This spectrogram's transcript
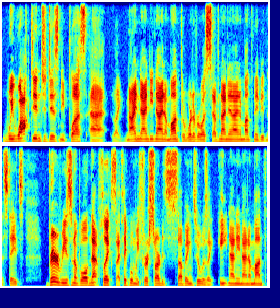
We walked into Disney Plus at like nine ninety nine a month or whatever it was, seven ninety nine a month maybe in the states. Very reasonable. Netflix, I think when we first started subbing to it was like eight ninety nine a month,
